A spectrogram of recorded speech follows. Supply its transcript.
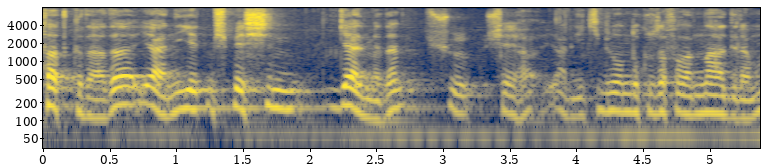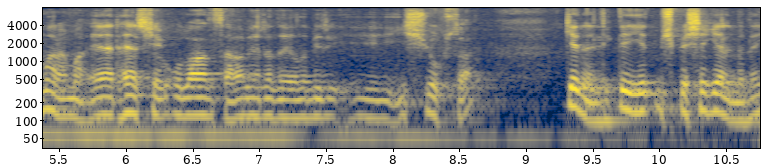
tat gıdada yani 75'in gelmeden şu şey yani 2019'da falan nadiren var ama eğer her şey olağansa habere dayalı bir e, iş yoksa genellikle 75'e gelmeden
